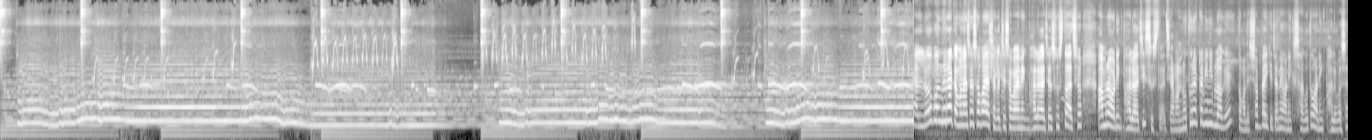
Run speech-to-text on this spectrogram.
Mm-hmm. বন্ধুরা, কেমন আছো? সবাই আশা করছি সবাই অনেক ভালো আছো, সুস্থ আছো। আমরা অনেক ভালো আছি, সুস্থ আছি। আমার নতুন একটা মিনি ব্লগে তোমাদের সবাইকে জানে অনেক স্বাগত, অনেক ভালোবাসা।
